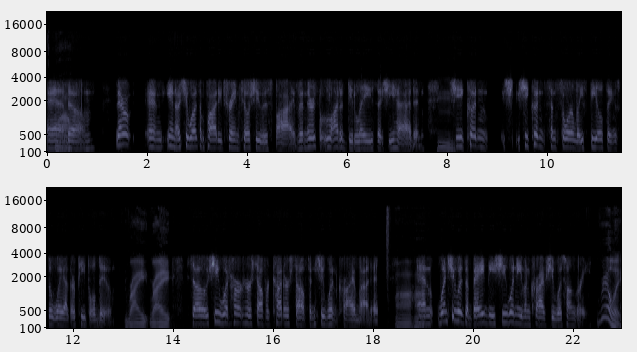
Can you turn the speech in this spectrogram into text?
and Wow. um, there and you know she wasn't potty trained till she was five, and there's a lot of delays that she had, and Mm. she couldn't she, she couldn't sensorily feel things the way other people do. right right So she would hurt herself or cut herself, and she wouldn't cry about it. uh-huh And when she was a baby, she wouldn't even cry if she was hungry. really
